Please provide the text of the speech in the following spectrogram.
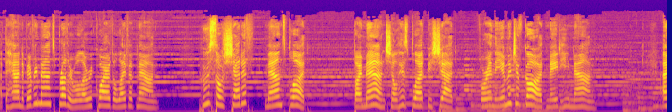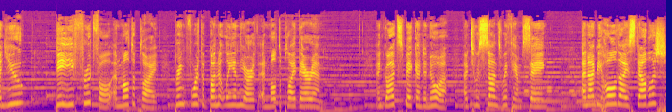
at the hand of every man's brother will I require the life of man. Whoso sheddeth man's blood, by man shall his blood be shed, for in the image of God made he man. And you, be ye fruitful and multiply, bring forth abundantly in the earth, and multiply therein. And God spake unto Noah, and to his sons with him, saying, and I behold, I establish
